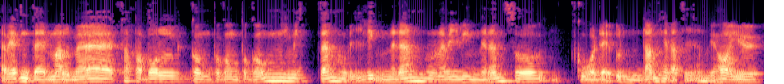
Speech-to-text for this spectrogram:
jag vet inte, Malmö tappar boll gång på gång på gång i mitten och vi vinner den. Och när vi vinner den så går det undan hela tiden. Vi har ju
